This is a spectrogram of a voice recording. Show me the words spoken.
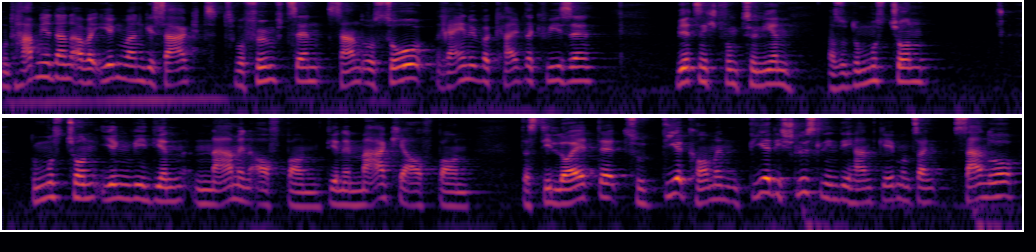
und habe mir dann aber irgendwann gesagt, 2015, Sandro, so rein über Kalterquise wird es nicht funktionieren. Also du musst schon, du musst schon irgendwie dir einen Namen aufbauen, dir eine Marke aufbauen, dass die Leute zu dir kommen, dir die Schlüssel in die Hand geben und sagen, Sandro,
